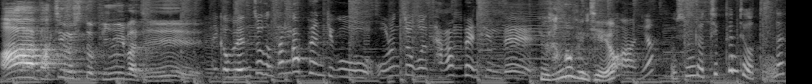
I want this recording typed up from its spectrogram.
아 박진호 씨또 비닐 바지. 그러니까 왼쪽은 삼각 팬티고 오른쪽은 사각 팬티인데 이거 삼각 팬티예요? 어 아니야? 이거 심지어 티팬티 같은데?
